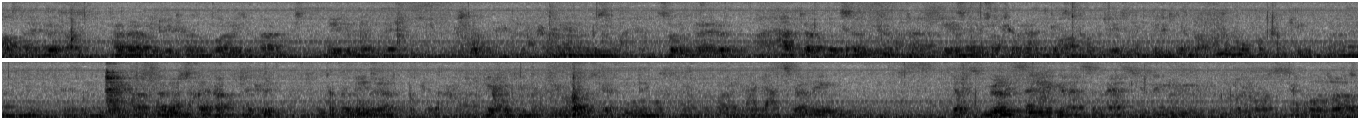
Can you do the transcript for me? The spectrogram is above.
last I heard that's primarily because of worries about radio regulations. Um, so there, I have dealt with some, uh, GSM software and past companies and things like that. Um, but when you step up to the, to the later, uh, frequency, you just get more and more proprietary. Sending, just really sending an SMS using, you know, simple, uh,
